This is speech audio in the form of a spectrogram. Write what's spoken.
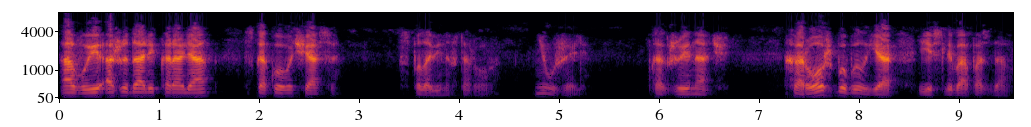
«А вы ожидали короля с какого часа?» «С половины второго». «Неужели?» «Как же иначе? Хорош бы был я, если бы опоздал».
